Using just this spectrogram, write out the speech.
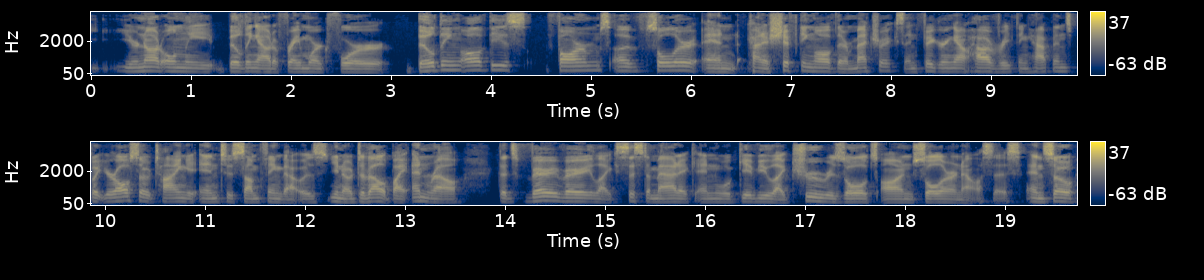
you're not only building out a framework for building all of these farms of solar and kind of shifting all of their metrics and figuring out how everything happens, but you're also tying it into something that was, you know, developed by NREL that's very very like systematic and will give you like true results on solar analysis. And so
